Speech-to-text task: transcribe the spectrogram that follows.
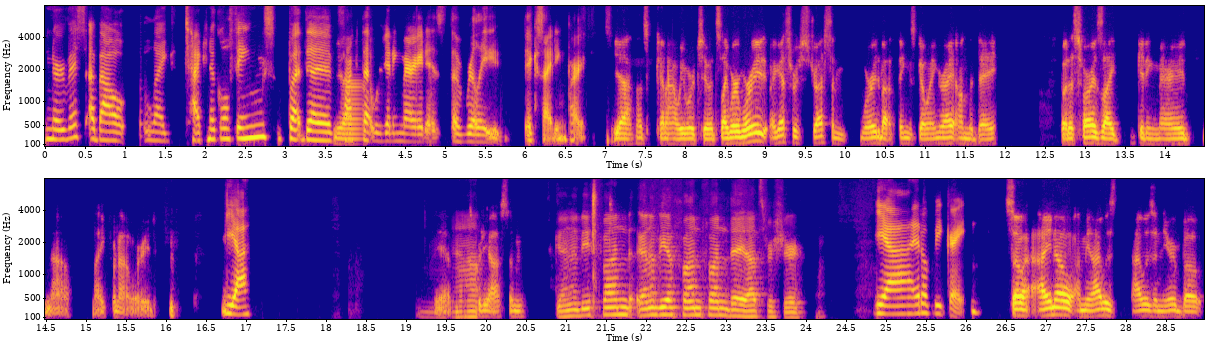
nervous about like technical things but the Yeah. fact that we're getting married is the really exciting part Yeah, that's kind of how we were too. It's like we're worried. I guess we're stressed and worried about things going right on the day, but as far as like getting married, no, like we're not worried. yeah Yeah, Yeah, it's pretty awesome. it's gonna be fun. Gonna be a fun, fun day. That's for sure. yeah it'll be great So I know. I mean, I was I was in your boat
